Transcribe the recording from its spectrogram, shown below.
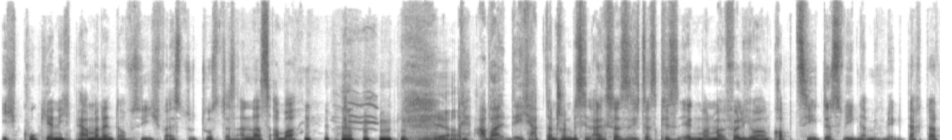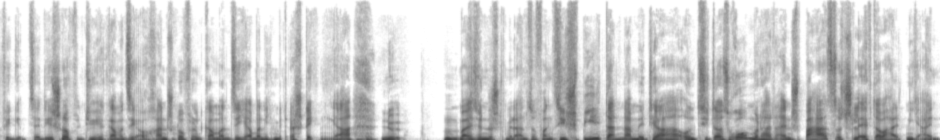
Ich gucke ja nicht permanent auf sie, ich weiß, du tust das anders, aber Ja. aber ich habe dann schon ein bisschen Angst, dass sie sich das Kissen irgendwann mal völlig über den Kopf zieht. Deswegen habe ich mir gedacht, dafür gibt's ja die Schnuffeltücher. Kann man sich auch ranschnuffeln, kann man sich aber nicht mit ersticken, ja? Nö. Weiß ich nichts mit anzufangen. Sie spielt dann damit, ja, und zieht das rum und hat einen Spaß und schläft aber halt nicht ein.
